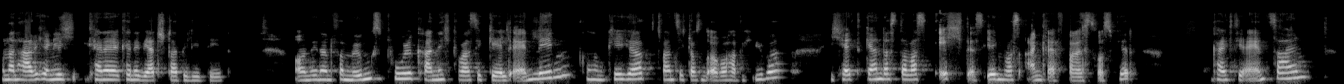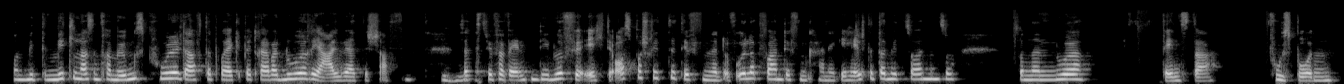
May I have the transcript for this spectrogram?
und dann habe ich eigentlich keine, keine Wertstabilität. Und in einen Vermögenspool kann ich quasi Geld einlegen. Okay, hier 20.000 Euro habe ich über. Ich hätte gern, dass da was Echtes, irgendwas Angreifbares draus wird. Kann ich die einzahlen und mit den Mitteln aus dem Vermögenspool darf der Projektbetreiber nur Realwerte schaffen. Mhm. Das heißt, wir verwenden die nur für echte Ausbauschritte, dürfen nicht auf Urlaub fahren, dürfen keine Gehälter damit zahlen und so, sondern nur Fenster, Fußboden,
